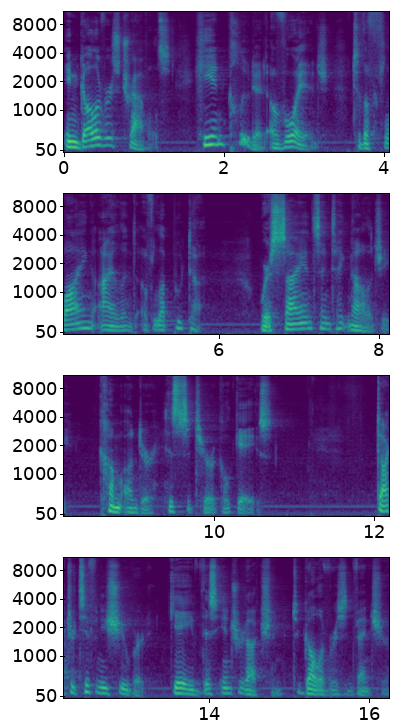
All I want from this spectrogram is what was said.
In Gulliver's Travels, he included a voyage to the flying island of Laputa, where science and technology come under his satirical gaze. Dr. Tiffany Schubert gave this introduction to Gulliver's adventure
